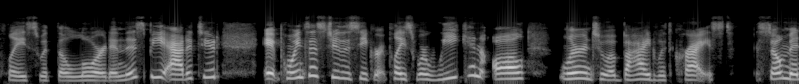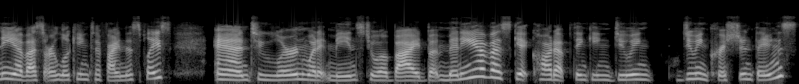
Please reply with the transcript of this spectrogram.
place with the Lord. And this beatitude, it points us to the secret place where we can all learn to abide with Christ. So many of us are looking to find this place and to learn what it means to abide, but many of us get caught up thinking doing doing Christian things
